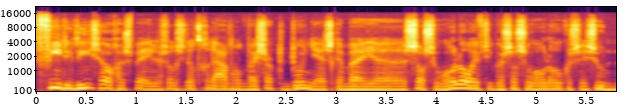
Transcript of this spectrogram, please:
4-3 zou gaan spelen. Zoals hij dat gedaan had bij Shakhtar Donetsk. En bij uh, Sassuolo heeft hij bij Sassuolo ook een seizoen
